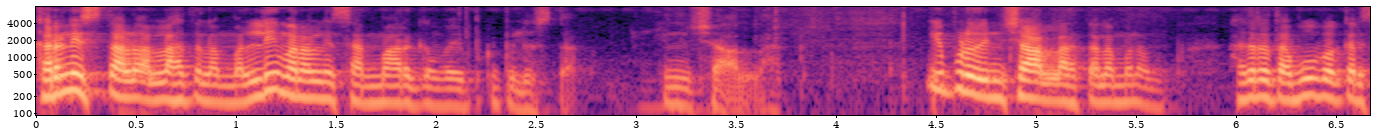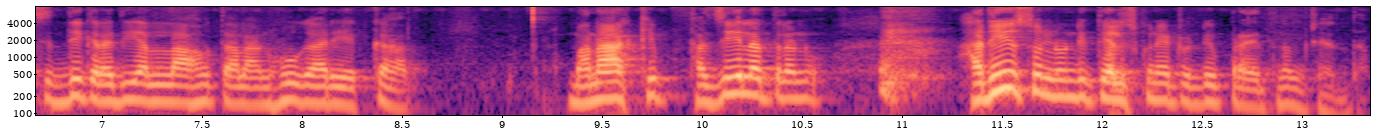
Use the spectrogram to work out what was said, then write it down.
కరుణిస్తాడు. అల్లాహతల మళ్ళీ మనల్ని సన్మార్గం వైపుకు పిలుస్తాడు. ఇన్షా అల్లాహ్. ఇప్పుడు ఇన్షా అల్లాహ్ తాలా మనం హజరత్ అబూబకర్ సిద్దిక్ రది అల్లాహు తాలా అన్హు గారి యొక్క మనాకిబ్ ఫజీలత్లను హదీసుల నుండి తెలుసుకునేటువంటి ప్రయత్నం చేద్దాం.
